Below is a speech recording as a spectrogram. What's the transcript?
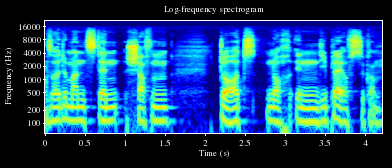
Sollte man es denn schaffen, dort noch in die Playoffs zu kommen?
